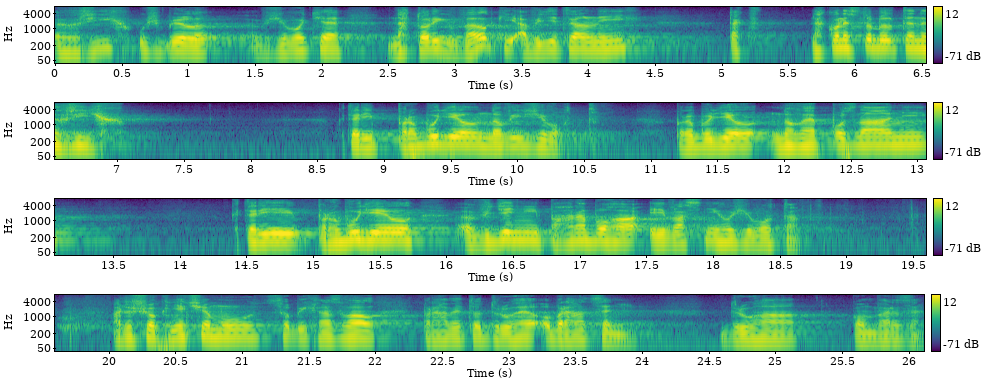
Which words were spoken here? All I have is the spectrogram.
hřích už byl v životě natolik velký a viditelný, tak nakonec to byl ten hřích, který probudil nový život, probudil nové poznání, který probudil vidění Pána Boha i vlastního života. A došlo k něčemu, co bych nazval právě to druhé obrácení, druhá konverze.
